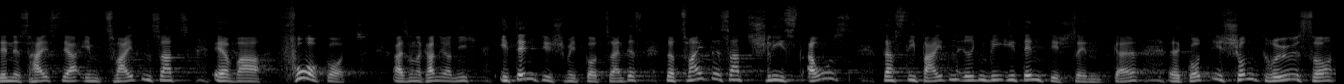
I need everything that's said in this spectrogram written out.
denn es heißt ja im zweiten Satz, er war vor Gott. Also man kann ja nicht identisch mit Gott sein. Das, der zweite Satz schließt aus, dass die beiden irgendwie identisch sind. Gell? Äh, Gott ist schon größer,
